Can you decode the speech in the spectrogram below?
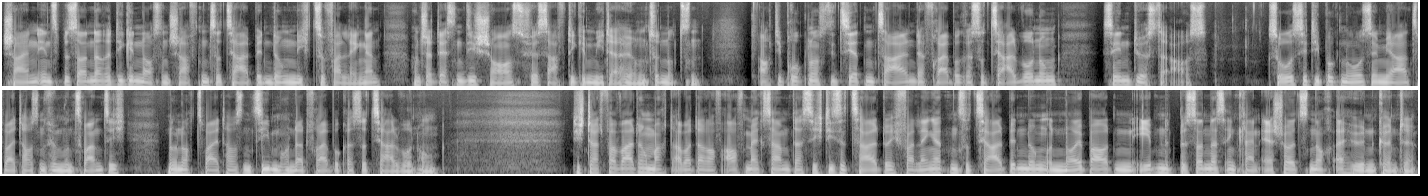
scheinen insbesondere die Genossenschaften Sozialbindungen nicht zu verlängern und stattdessen die Chance für saftige Mieterhöhungen zu nutzen. Auch die prognostizierten Zahlen der Freiburger Sozialwohnungen sehen dürster aus. So sieht die Prognose im Jahr 2025 nur noch 2700 Freiburger Sozialwohnungen. Die Stadtverwaltung macht aber darauf aufmerksam, dass sich diese Zahl durch verlängerten Sozialbindungen und Neubauten in Ebnet besonders in Klein-Escholz noch erhöhen könnte.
